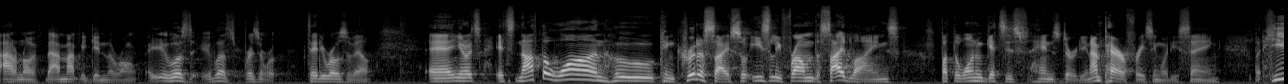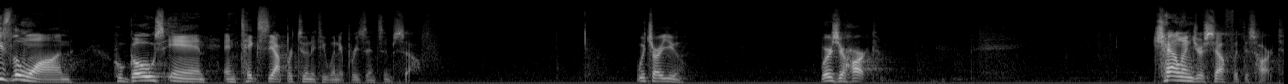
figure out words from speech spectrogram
I don't know if I might be getting the wrong. It was it was President Teddy Roosevelt. And you know, it's it's not the one who can criticize so easily from the sidelines, but the one who gets his hands dirty. And I'm paraphrasing what he's saying, but he's the one who goes in and takes the opportunity when it presents himself. Which are you? Where's your heart? Challenge yourself with this heart.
